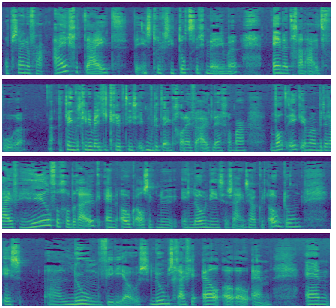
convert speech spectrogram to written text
op zijn of haar eigen tijd de instructie tot zich nemen en het gaan uitvoeren. Nou, dat klinkt misschien een beetje cryptisch. Ik moet het denk ik gewoon even uitleggen. Maar wat ik in mijn bedrijf heel veel gebruik, en ook als ik nu in loondienst zou zijn, zou ik het ook doen, is uh, Loom-video's. Loom schrijf je L-O-O-M. En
